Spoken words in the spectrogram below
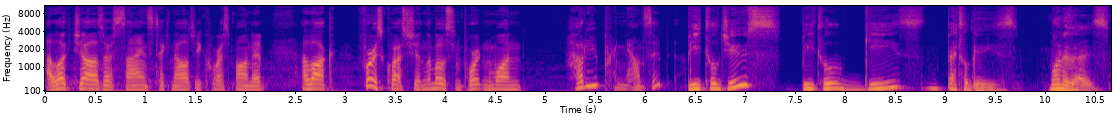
Alok Jha is our science technology correspondent. Alok, first question, the most important one. How do you pronounce it? Betelgeuse? Betelgeuse? Betelgeuse. One of those.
